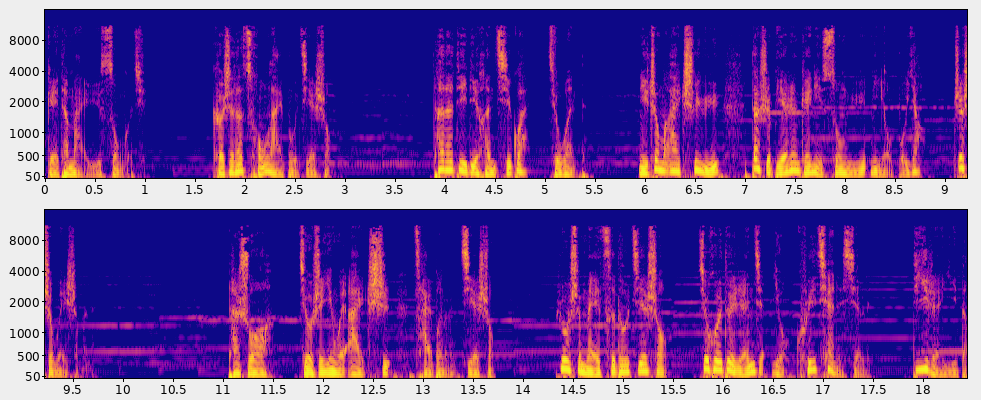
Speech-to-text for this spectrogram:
给他买鱼送过去，可是他从来不接受。他的弟弟很奇怪，就问他：“你这么爱吃鱼，但是别人给你送鱼，你又不要，这是为什么呢？”他说：“就是因为爱吃，才不能接受。若是每次都接受，就会对人家有亏欠的心理，低人一等，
